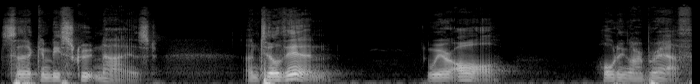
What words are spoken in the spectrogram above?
so that it can be scrutinized. Until then, we are all holding our breath.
